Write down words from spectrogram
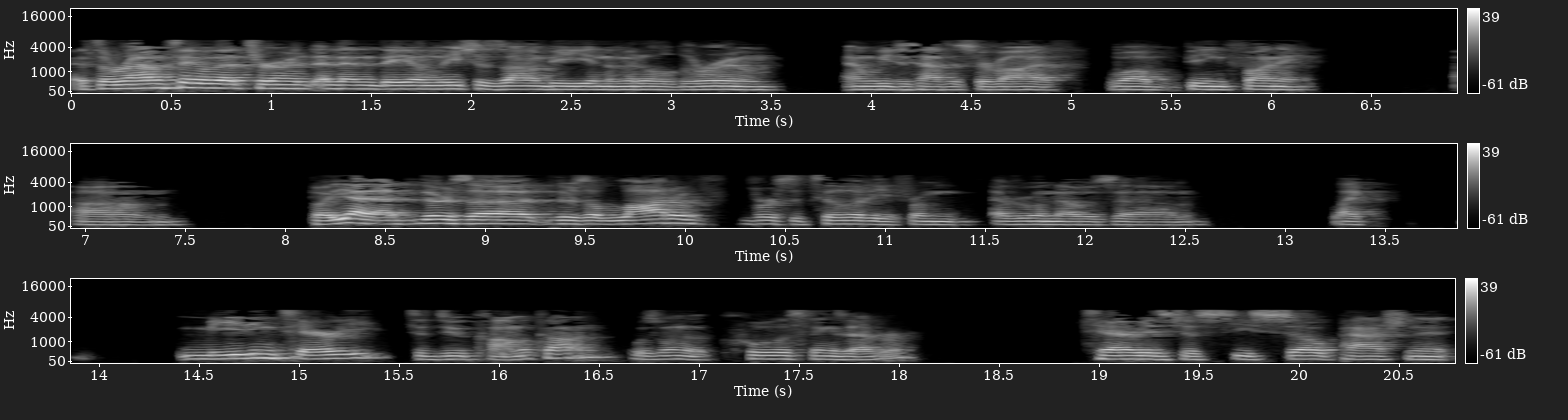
it's a round table that turns and then they unleash a zombie in the middle of the room, and we just have to survive while being funny. Um, but yeah, there's a there's a lot of versatility from everyone that was um, like meeting Terry to do Comic Con was one of the coolest things ever. Terry's just he's so passionate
